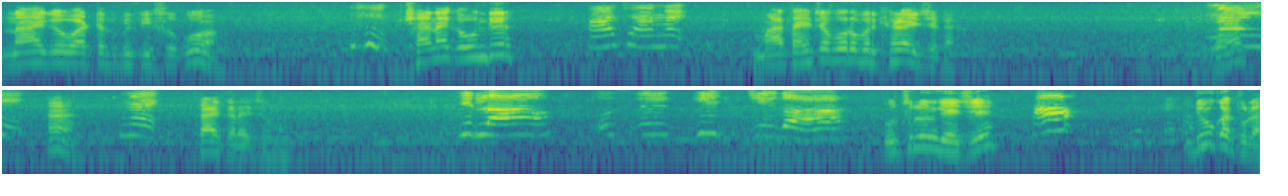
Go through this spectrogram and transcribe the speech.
नाही ग वाटत भीती सकू. छान आहे का उंदीर? मग आता ह्याच्या बरोबर खेळायचे का? हा? काय करायचं मग? उचलून घ्यायचे देऊ का तुला?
